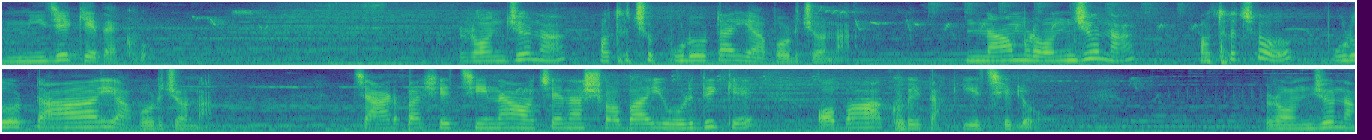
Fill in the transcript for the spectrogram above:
নিজেকে দেখো। রঞ্জনা অথচ পুরোটাই আবর্জনা। নাম রঞ্জনা অথচ পুরোটাই আবর্জনা। চারপাশে চেনা অচেনা সবাই ওর দিকে অবাক হয়ে তাকিয়েছিল। রঞ্জনা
